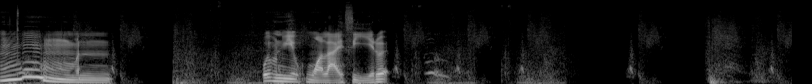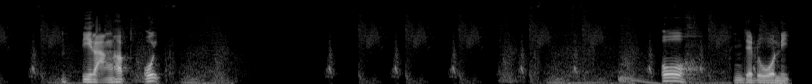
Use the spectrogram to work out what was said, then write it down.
อืม มัน อ้ยมันมีหัวลายสีด้วย ตีหลังครับโอ้ย โอ้ มันจะโดนอีก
